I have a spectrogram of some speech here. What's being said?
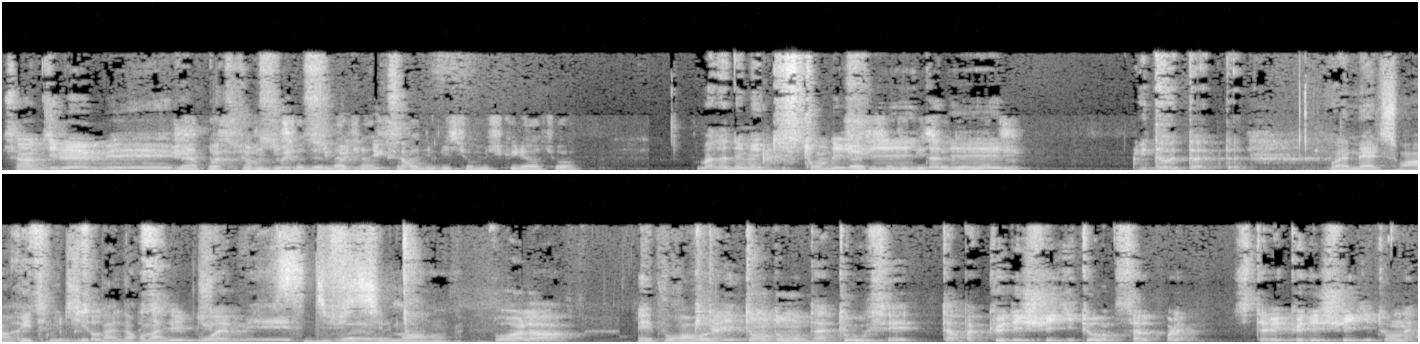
c'est un dilemme et mais après, c'est des blessures de match, hein, c'est pas des blessures musculaires, tu vois. Bah, t'as des mecs qui se tournent des chevilles, t'as des. Mais Ouais, mais elles sont à un rythme qui est pas normal. Ouais, mais. C'est difficilement. Voilà. Et pour en T'as les tendons, t'as tout. T'as pas que des chevilles qui tournent, c'est ça le problème. Si t'avais que des chevilles qui tournaient.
